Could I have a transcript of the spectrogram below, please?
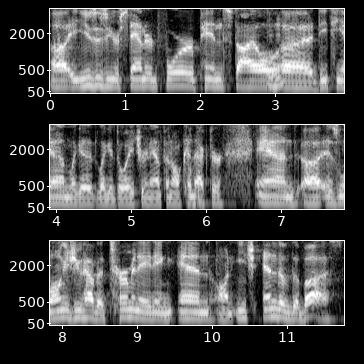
uh, it uses your standard four pin style mm-hmm. uh, DTM like a like a Deutsch or an Amphenol mm-hmm. connector. Mm-hmm. And uh, as long as you have a terminating end on each end of the bus,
